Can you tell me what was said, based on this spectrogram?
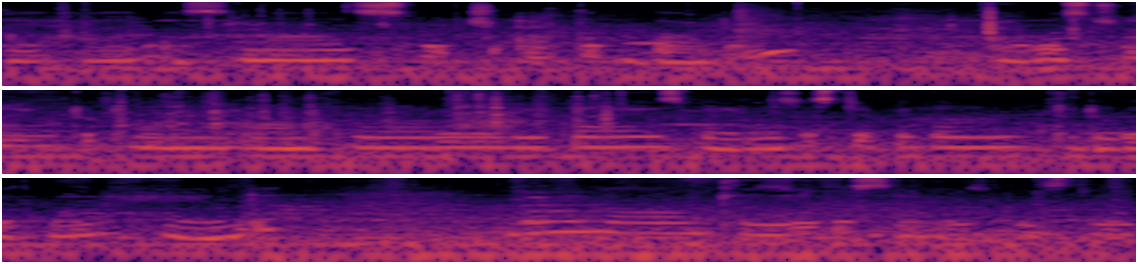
they have a small switch at the bottom. I was trying to turn it on for you guys but it was just difficult to do with one hand. Moving on to the other side we still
